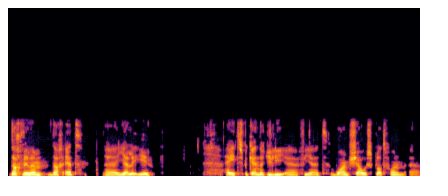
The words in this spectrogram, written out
Dag Willem, dag Ed. Eh, Jelle hier. Hey, het is bekend dat jullie eh, via het Warm Showers platform eh,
